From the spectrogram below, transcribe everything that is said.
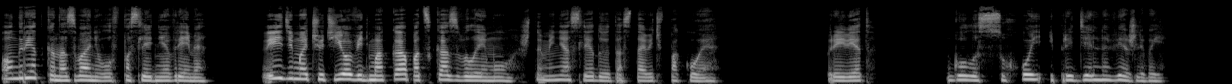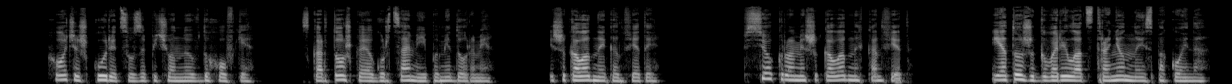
Он редко названивал в последнее время. Видимо, чутье ведьмака подсказывало ему, что меня следует оставить в покое. «Привет». Голос сухой и предельно вежливый. «Хочешь курицу, запеченную в духовке? С картошкой, огурцами и помидорами. И шоколадные конфеты. Все, кроме шоколадных конфет. Я тоже говорила отстраненно и спокойно.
